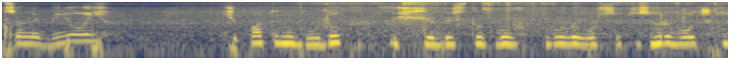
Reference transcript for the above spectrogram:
Це не білий. Чіпати не буду. І ще десь тут був, були ось якісь грибочки.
